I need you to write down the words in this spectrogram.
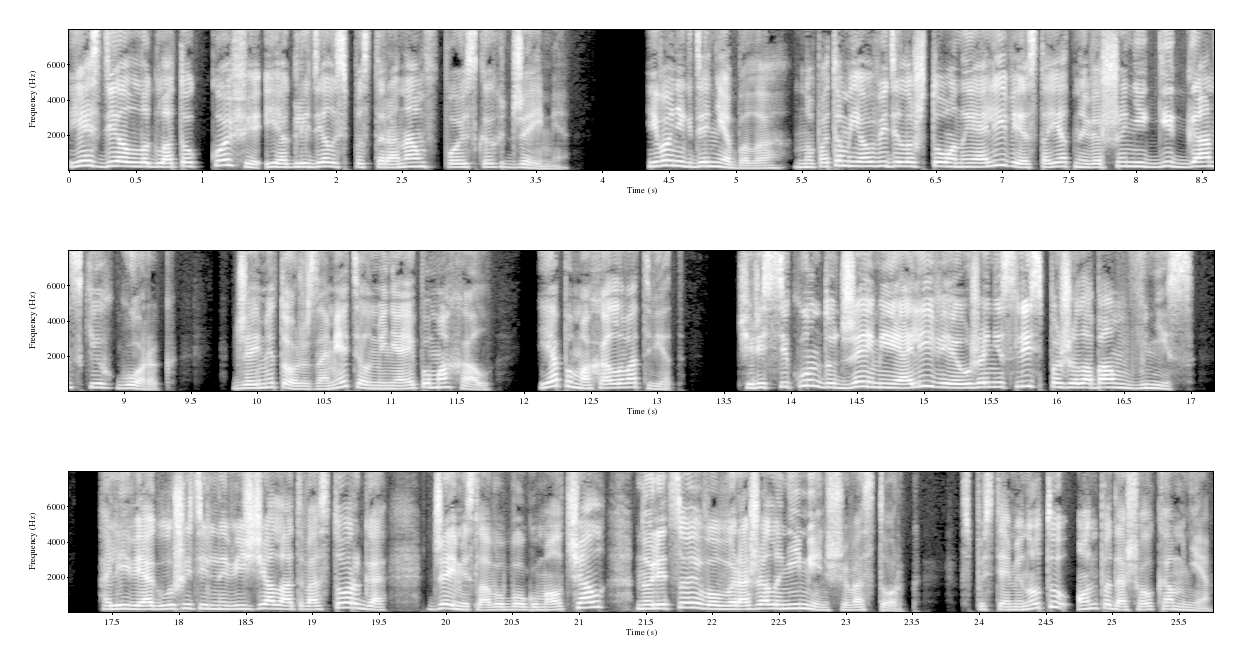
я сделала глоток кофе и огляделась по сторонам в поисках Джейми. Его нигде не было, но потом я увидела, что он и Оливия стоят на вершине гигантских горок. Джейми тоже заметил меня и помахал. Я помахала в ответ. Через секунду Джейми и Оливия уже неслись по желобам вниз. Оливия оглушительно визжала от восторга, Джейми, слава богу, молчал, но лицо его выражало не меньший восторг. Спустя минуту он подошел ко мне.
